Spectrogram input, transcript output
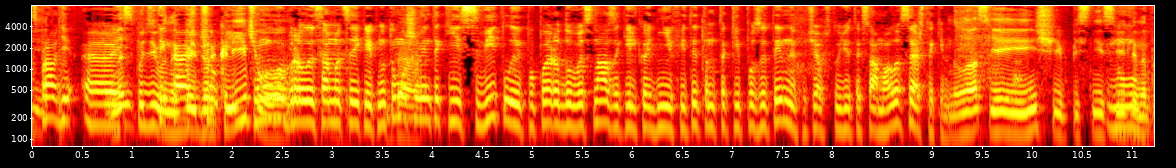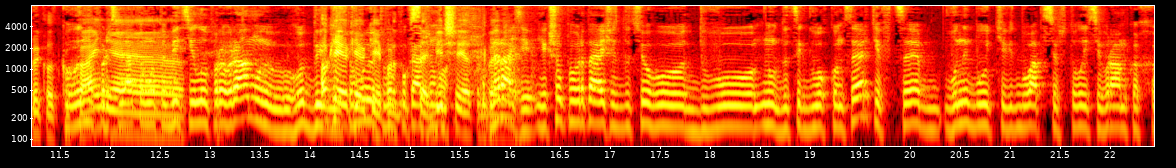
насправді е, Несподіваний ти кажеш, вибір чому- кліпу. Чому вибрали саме цей кліп? Ну тому Да. що він такий світлий, попереду весна за кілька днів, і ти там такий позитивний, хоча в студії так само, але все ж таки. Ну, у нас є і інші пісні світлі, Ну, наприклад, коли кохання. ми присвятимо тобі цілу програму годину, Окей, окей, тому окей, про- покажемо. все, більше я тебе Наразі, якщо повертаючись до цього дво, ну до цих двох концертів, це вони будуть відбуватися в столиці в рамках.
